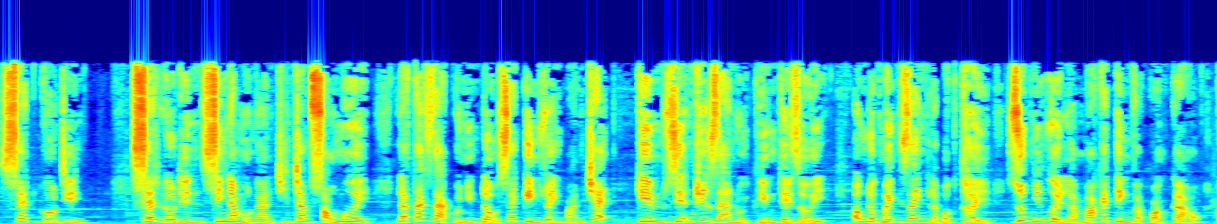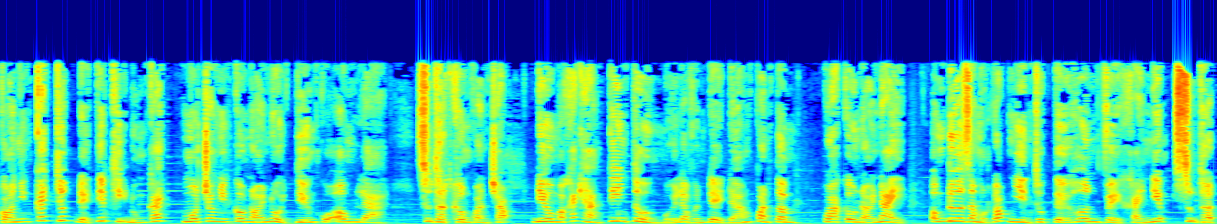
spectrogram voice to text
Seth Godin. Seth Godin sinh năm 1960 là tác giả của những đầu sách kinh doanh bán chạy, kiêm diễn thuyết gia nổi tiếng thế giới. Ông được mệnh danh là bậc thầy giúp những người làm marketing và quảng cáo có những cách thức để tiếp thị đúng cách. Một trong những câu nói nổi tiếng của ông là sự thật không quan trọng, điều mà khách hàng tin tưởng mới là vấn đề đáng quan tâm. Qua câu nói này, ông đưa ra một góc nhìn thực tế hơn về khái niệm sự thật.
